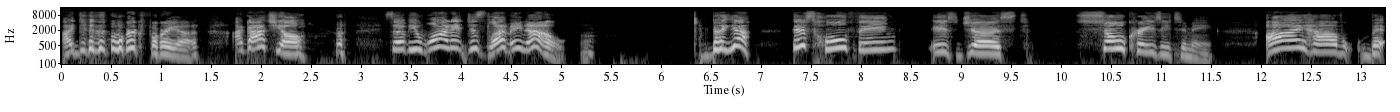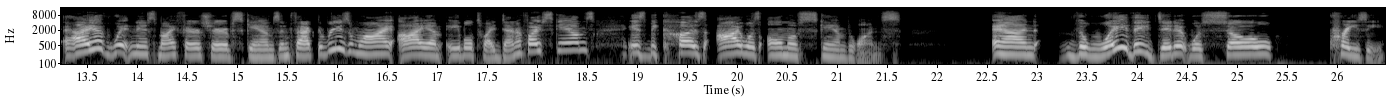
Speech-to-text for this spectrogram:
I did the work for you. I got y'all. so, if you want it, just let me know. But yeah, this whole thing is just so crazy to me. I have I have witnessed my fair share of scams. In fact, the reason why I am able to identify scams is because I was almost scammed once. And the way they did it was so crazy,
